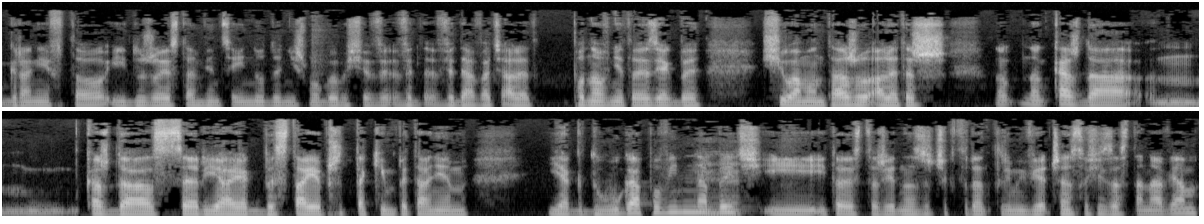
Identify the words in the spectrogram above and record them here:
granie w to i dużo jest tam więcej nudy niż mogłoby się wy, wydawać, ale ponownie to jest jakby siła montażu, ale też no, no każda, mm, każda seria jakby staje przed takim pytaniem, jak długa powinna mhm. być i, i to jest też jedna z rzeczy, nad którymi często się zastanawiam,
